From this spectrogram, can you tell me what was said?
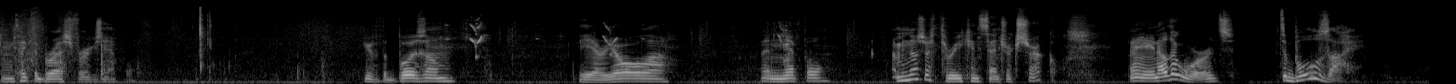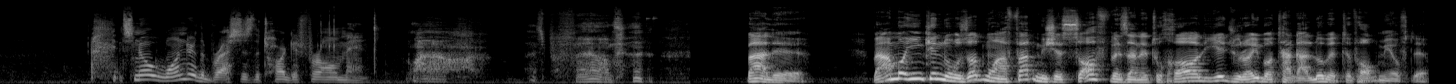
Take the breast for example. You have the bosom, the areola, the nipple. I mean, those are three concentric circles. in other words, it's a bullseye. It's no wonder the breast is the target for all men. Wow, that's profound. بله و اما اینکه نوزاد موفق میشه صاف بزنه تو خال یه جورایی با تقلب اتفاق میفته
